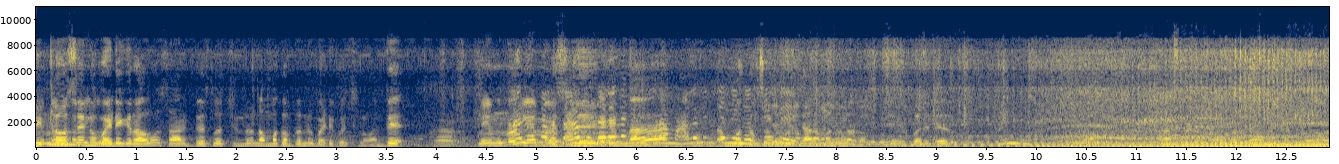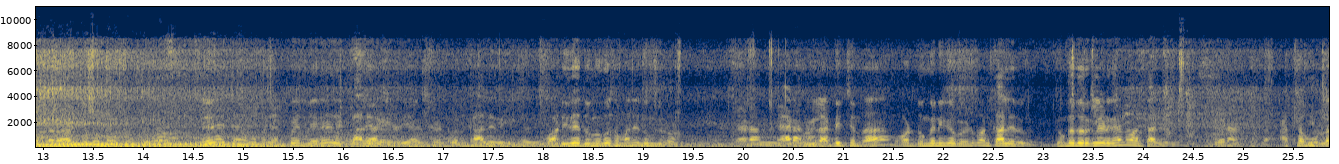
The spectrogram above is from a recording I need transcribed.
ఇంట్లో వస్తే నువ్వు బయటికి రావు. సార్ డ్రెస్లో వచ్చిండు నమ్మకంతో నువ్వు బయటికి వచ్చినావు. అంతే. ఆ, చాలా మంది ఉన్నారు. ఏం ఇబ్బంది లేదు. హాస్పిటల్ వేరే చ- ఒక చనిపోయింది వేరే ఇది ఖాళీ ఇరిగింది. యాక్సిడెంట్ కొని ఖాళీ ఇరిగింది అది. వాడు ఇదే దొంగ కోసం అని దొంగిరోడు వీళ్ళు అడ్డించిండ్రా వాడు దొంగనిగా పోయాడు వాడు ఖాళీ ఇరిగింది దొంగ దొరకలేడు కానీ వాడు ఖాళీ అట్లా ఉండదు.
